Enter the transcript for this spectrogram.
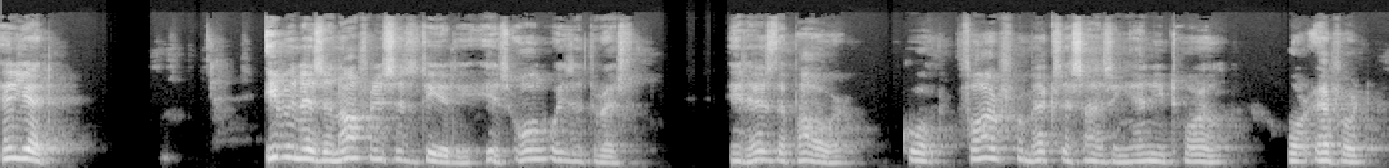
And yet, even as an Xenophanes' deity is always at rest, it has the power, quote, far from exercising any toil or effort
